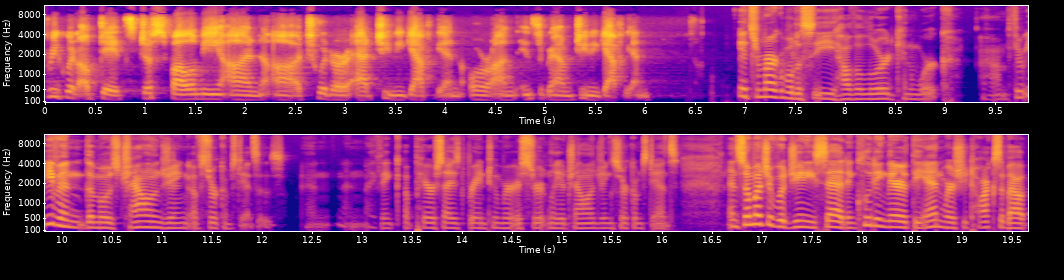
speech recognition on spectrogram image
frequent updates, just follow me on uh, Twitter at Jeannie Gaffigan or on Instagram, Jeannie Gaffigan. It's remarkable to see how the Lord can work um, through even the most challenging of circumstances. And, and I think a pear sized brain tumor is certainly a challenging circumstance. And so much of what Jeannie said, including there at the end where she talks about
